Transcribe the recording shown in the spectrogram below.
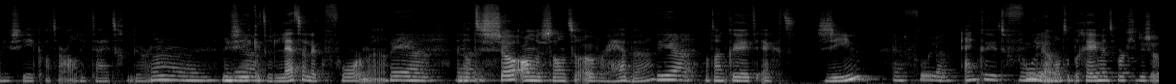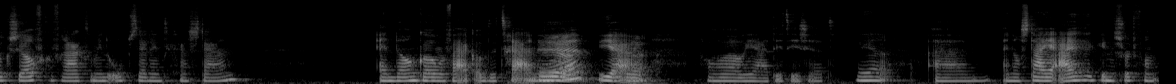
nu zie ik wat er al die tijd gebeurde. Hmm. Nu zie ik het letterlijk voor me. Ja. En dat is zo anders dan het erover hebben. Ja. Want dan kun je het echt zien En voelen. en kun je het voelen. Want op een gegeven moment word je dus ook zelf gevraagd om in de opstelling te gaan staan. En dan komen vaak ook de tranen. Ja. Hè? Ja. Ja. Van wow, ja, dit is het. Ja. Ehm, en dan sta je eigenlijk in een soort van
